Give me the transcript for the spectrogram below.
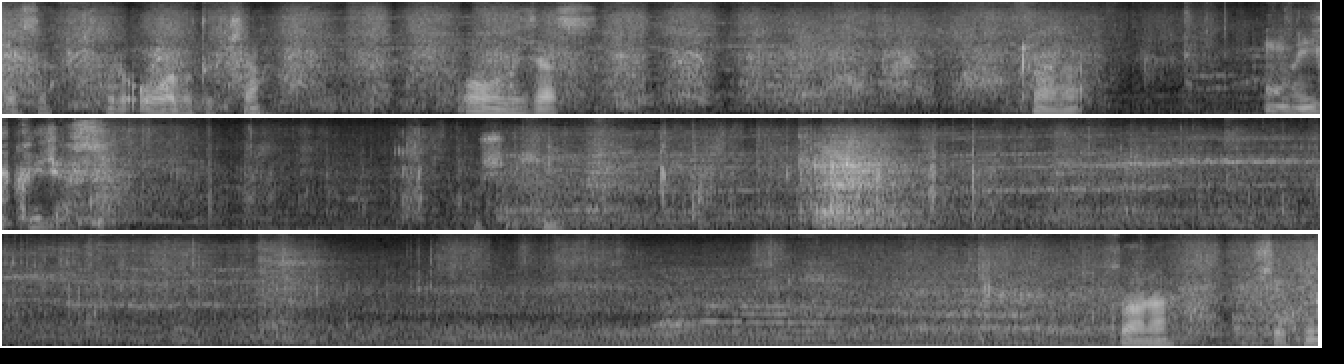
burası. Böyle ovaladıkça ovalayacağız. Sonra onu yıkayacağız. Bu şekilde. Sonra bu şekil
